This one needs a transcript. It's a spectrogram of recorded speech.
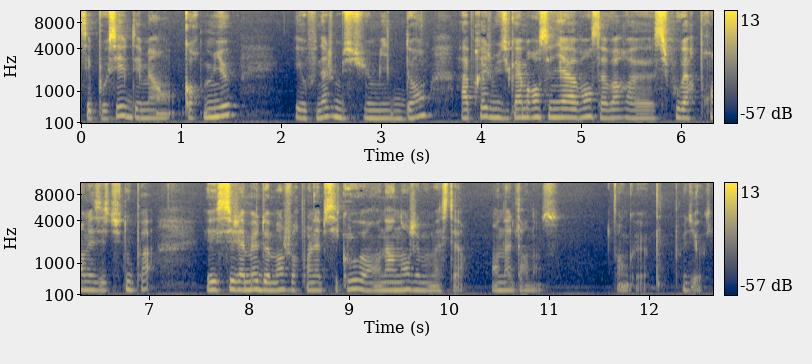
c'est possible d'aimer encore mieux. Et au final, je me suis mis dedans. Après, je me suis quand même renseignée avant, savoir euh, si je pouvais reprendre mes études ou pas. Et si jamais demain je veux reprendre la psycho, en un an, j'ai mon master en alternance. Donc, euh, je me dis ok.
